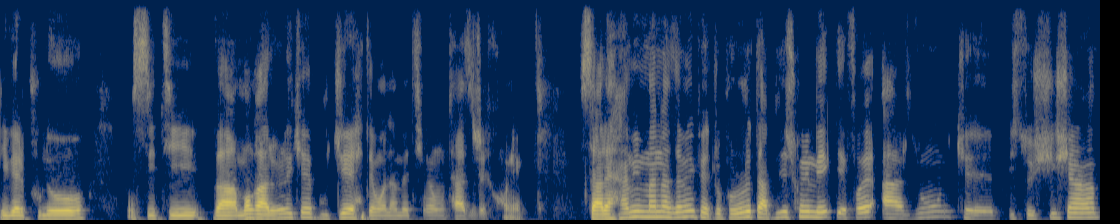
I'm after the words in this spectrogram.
لیورپول و سیتی. و ما قراره که بودجه احتمالا به تیممون تزریق کنیم. سر همین من نظرم این پدرو پرو رو تبدیلش کنیم به یک دفاع ارزون که 26 هم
